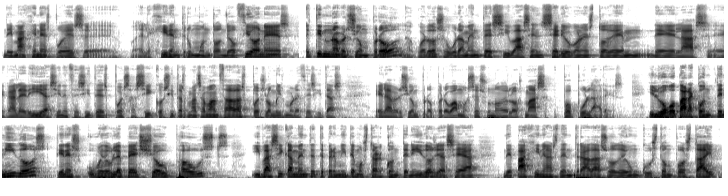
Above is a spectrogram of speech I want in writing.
de imágenes, puedes eh, elegir entre un montón de opciones. Tiene una versión pro, ¿de acuerdo? Seguramente si vas en serio con esto de, las galerías y necesites pues así cositas más avanzadas, pues lo mismo necesitas la versión pro, pero vamos, es uno de los más populares. Y luego para contenidos tienes WP Show Posts y básicamente te permite mostrar contenidos, ya sea de páginas, de entradas o de un custom post type,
